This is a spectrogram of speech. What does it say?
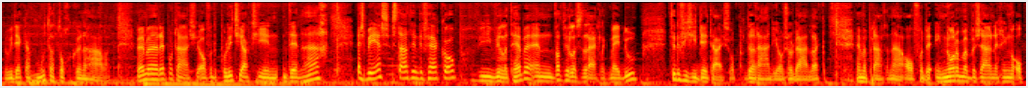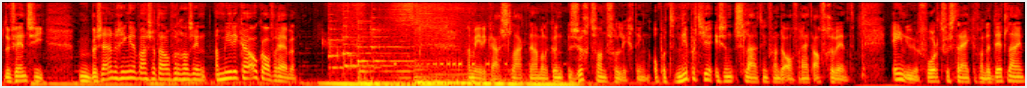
Louis Dekker moet dat toch kunnen halen. We hebben een reportage over de politieactie in Den Haag. SBS staat in de verkoop. Wie wil het hebben en wat willen ze er eigenlijk mee doen? Televisie details op de radio zo dadelijk. En we praten na over de enorme bezuinigingen op Defensie. Bezuinigingen waar ze het overigens in Amerika ook over hebben. Amerika slaakt namelijk een zucht van verlichting. Op het nippertje is een sluiting van de overheid afgewend. Eén uur voor het verstrijken van de deadline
